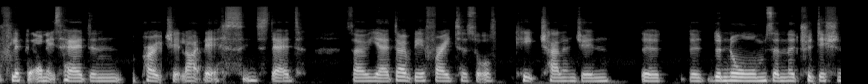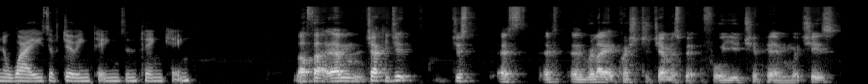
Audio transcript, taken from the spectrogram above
flip it on its head and approach it like this instead. So yeah don't be afraid to sort of keep challenging the the, the norms and the traditional ways of doing things and thinking love that um jackie just a, a, a related question to gemma's bit before you chip in which is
